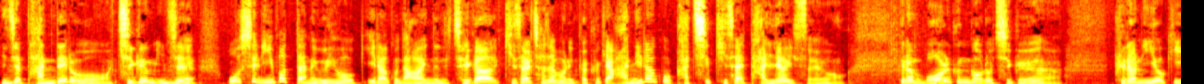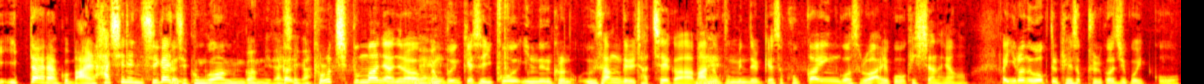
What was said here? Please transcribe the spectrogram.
이제 반대로 지금 이제 옷을 입었다는 의혹이라고 나와 있는데 제가 기사를 찾아보니까 그게 아니라고 같이 기사에 달려 있어요. 그럼 뭘 근거로 지금 그런 의혹이 있다라고 말하시는지가 그러니까, 이제 궁금한 겁니다. 그러니까 제가 브로치뿐만이 아니라 네. 영부인께서 입고 있는 그런 의상들 자체가 많은 네. 국민들께서 고가인 것으로 알고 계시잖아요. 그러니까 이런 의혹들 계속 불거지고 있고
